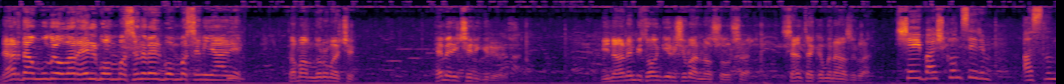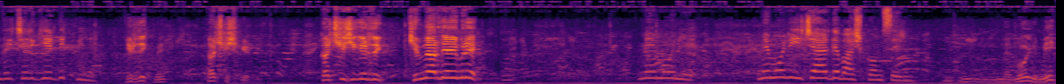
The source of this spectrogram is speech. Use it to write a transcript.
Nereden buluyorlar el bombasını el bombasını yani. Tamam durum açık. Hemen içeri giriyoruz. Binanın bir ton girişi var nasıl olsa. Sen takımını hazırla. Şey başkomiserim aslında içeri girdik bile. Girdik mi? Kaç kişi girdik? Kaç kişi girdik? Kim verdi emri? Memoli. Memoli içeride başkomiserim. Memoli mi?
